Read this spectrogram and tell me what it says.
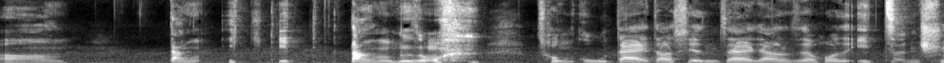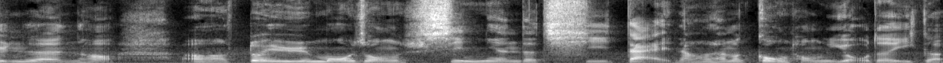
嗯、当一一当那种。从古代到现在这样子，或者一整群人哈，呃，对于某种信念的期待，然后他们共同有的一个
